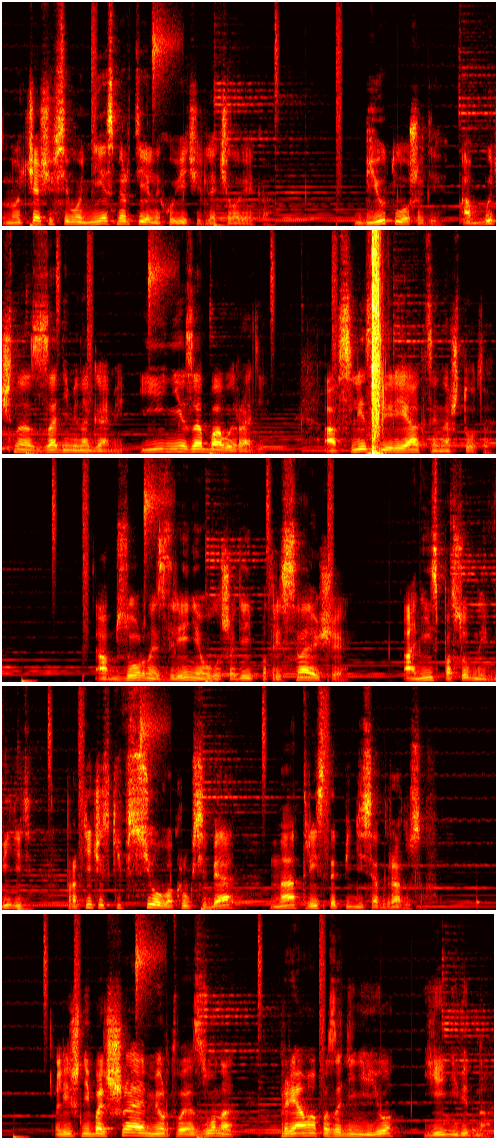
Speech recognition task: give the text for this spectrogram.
но чаще всего не смертельных увечий для человека. Бьют лошади обычно с задними ногами и не забавы ради, а вследствие реакции на что-то. Обзорность зрения у лошадей потрясающая. Они способны видеть практически все вокруг себя на 350 градусов. Лишь небольшая мертвая зона прямо позади нее ей не видна.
